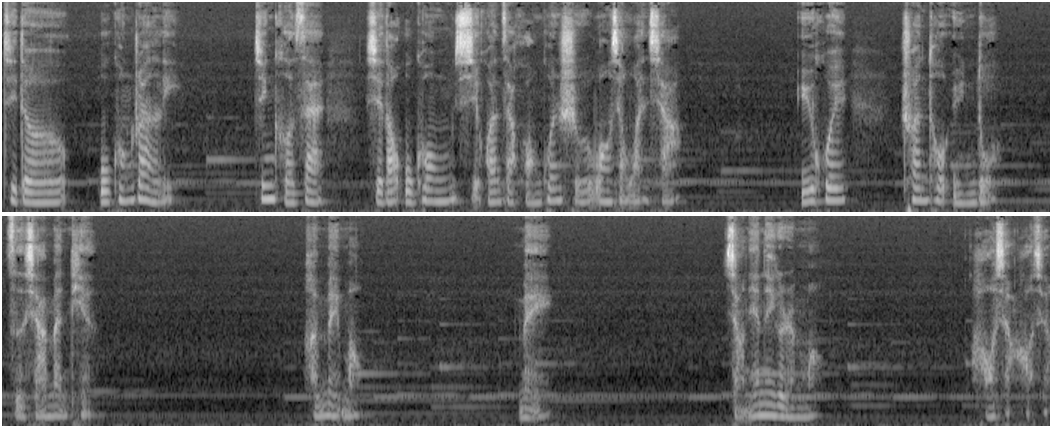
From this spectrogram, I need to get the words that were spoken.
记得《悟空传》里，金河在写到悟空喜欢在黄昏时望向晚霞，余晖穿透云朵，紫霞漫天，很美吗？美。想念那个人吗？好想好想，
